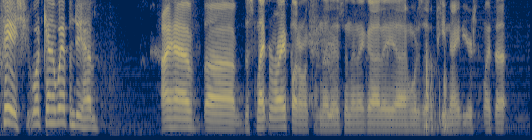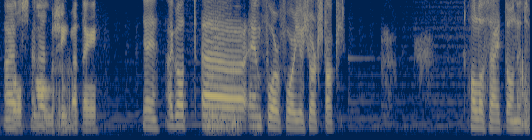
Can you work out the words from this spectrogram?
fish, what kind of weapon do you have? I have uh, the sniper rifle. I don't know what kind that is, and then I got a uh, what is that? A P90 or something like that. Alright, little small got- machine gun thingy. Yeah, yeah. I got uh, M4 for your short stock. Hollow sight on it.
